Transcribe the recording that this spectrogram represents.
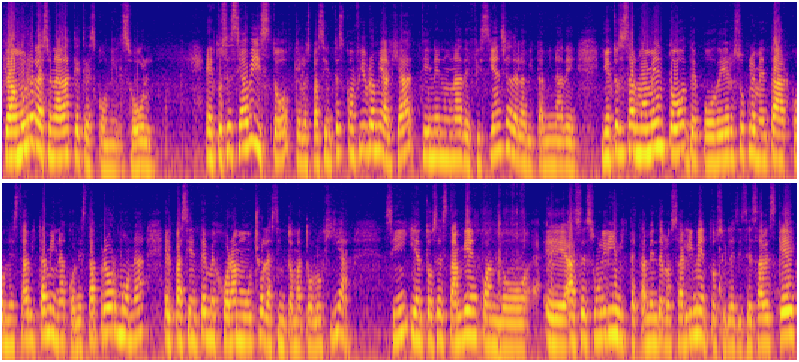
que va muy relacionada que crees con el sol. Entonces se ha visto que los pacientes con fibromialgia tienen una deficiencia de la vitamina D. Y entonces al momento de poder suplementar con esta vitamina, con esta prehormona, el paciente mejora mucho la sintomatología. ¿Sí? Y entonces también cuando eh, haces un límite también de los alimentos y les dices, ¿sabes qué?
